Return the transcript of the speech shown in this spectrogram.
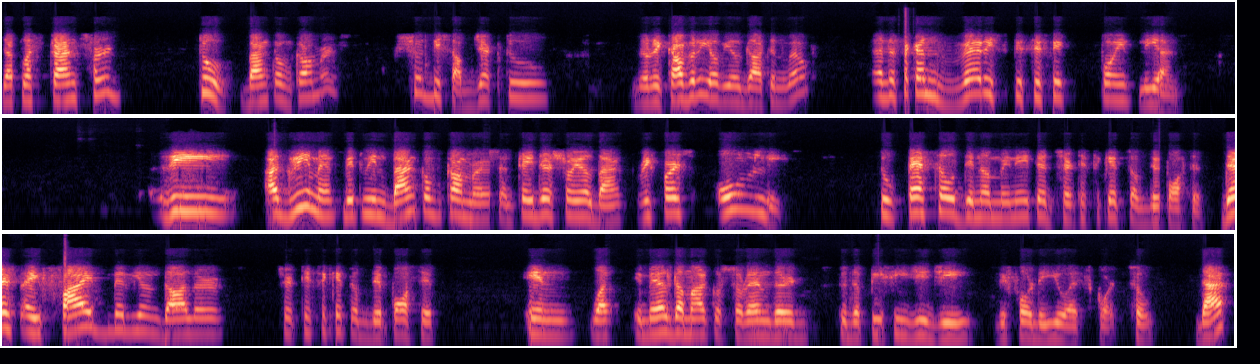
that was transferred to Bank of Commerce should be subject to the recovery of ill-gotten wealth. And the second very specific point, Lian, the agreement between Bank of Commerce and Traders Royal Bank refers only to peso denominated certificates of deposit. There's a $5 million certificate of deposit in what Imelda Marcos surrendered to the PCGG before the US court. So that,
